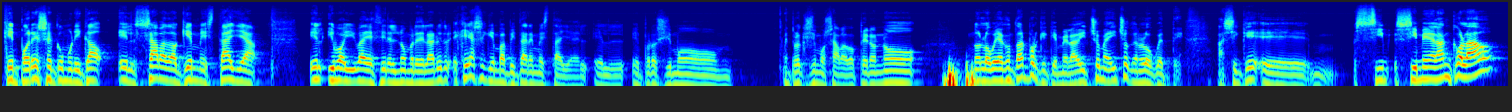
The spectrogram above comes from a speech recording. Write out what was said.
que por ese comunicado el sábado aquí en Mestalla, iba, a decir el nombre del árbitro, es que ya sé quién va a pitar en Mestalla el próximo el próximo sábado, pero no, no lo voy a contar porque quien me lo ha dicho me ha dicho que no lo cuente. Así que eh, si, si me la han colado,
